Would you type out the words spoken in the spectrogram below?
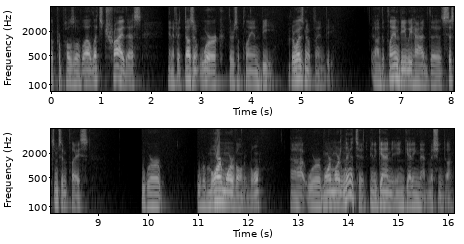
a proposal of, well, let's try this, and if it doesn't work, there's a plan B. There was no plan B. Uh, the plan B we had, the systems in place, were, were more and more vulnerable uh, were more and more limited in again in getting that mission done.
